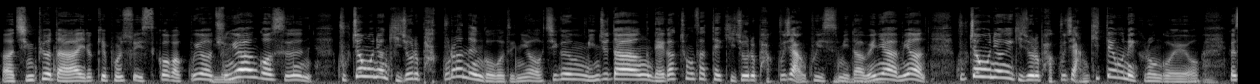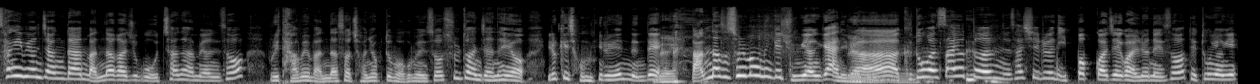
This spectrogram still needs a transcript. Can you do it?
어, 징표다 이렇게 볼 수 있을 것 같고요. 네. 중요한 것은 국정 운영 기조를 바꾸라는 거거든요. 지금 민주당 내각 총사태 기조를 바꾸지 않고 있습니다. 음. 왜냐하면 국정 운영의 기조를 바꾸지 않기 때문에 그런 거예요. 음. 그러니까 상임위원장단 만나가지고 오찬하면서 우리 다음에 만나서 저녁도 먹으면서 술도 한잔 해요. 이렇게 정리를 했는데 네. 만나서 술 먹는 게 중요한 게 아니라 네, 네, 네. 그동안 쌓였던 사실은 입법 과제 관련해서 대통령이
